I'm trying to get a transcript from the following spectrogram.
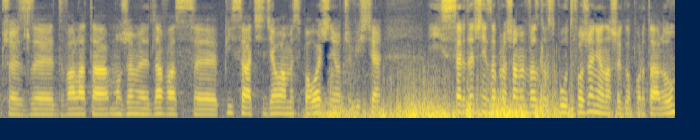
przez e, dwa lata możemy dla Was pisać. Działamy społecznie oczywiście i serdecznie zapraszamy Was do współtworzenia naszego portalu.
